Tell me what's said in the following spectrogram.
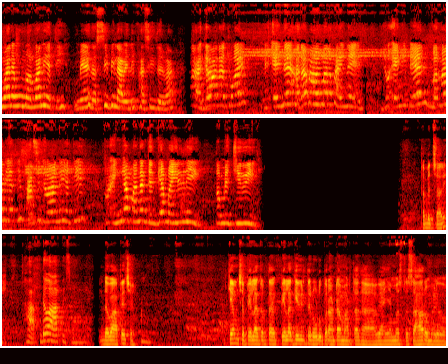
સોમવારે હું મરવાની હતી. મેં રસ્સી બી લાવેલી ફાંસી જવા. આગળવાળા જોઈ ને એને હરામ આવે મારા ભાઈને. જો એની બેન મરવાની હતી ફાંસી જવાની હતી તો અહીંયા મને જગ્યા મળી તો મેં જીવી. તબિયત સારી? હા દવા આપે છે દવા આપે છે? કેમ છે? પેલા કરતા પેલા કેવી રીતે રોડ ઉપર આંટા મારતા હતા? હવે અહીંયા મસ્ત સહારો મળ્યો.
